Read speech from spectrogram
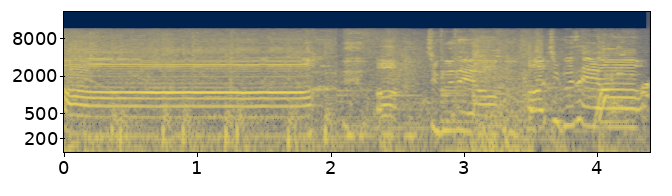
아... 어 죽으세요. 어 죽으세요.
